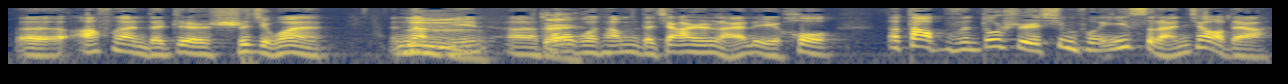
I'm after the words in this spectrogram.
呃阿富汗的这十几万难民，呃，包括他们的家人来了以后，那大部分都是信奉伊斯兰教的呀。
